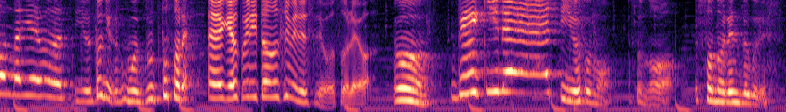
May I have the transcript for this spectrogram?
こんなゲームっていう。とにかくもうずっとそれ。えー逆に楽しみですよそれは。うん。できねーっていうそのそのその連続です。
